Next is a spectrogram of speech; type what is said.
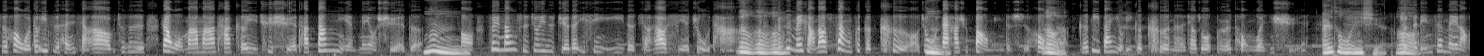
之后，我都一直很想要，就是让我妈妈她可以去学她当年没有学的。嗯哦，所以当时就一直觉得一心一意的想要协助她。嗯嗯嗯。可是没想到上这个课哦，就我带她去报名的时候呢，隔壁班有一个课呢，叫做儿童文学。儿童文学就是林真美老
